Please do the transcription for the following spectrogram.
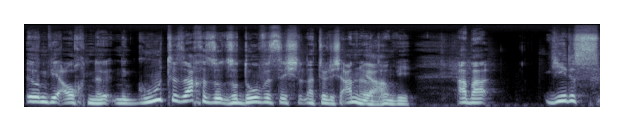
irgendwie auch eine, eine gute Sache, so, so doof es sich natürlich anhört Ja. irgendwie. Aber jedes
